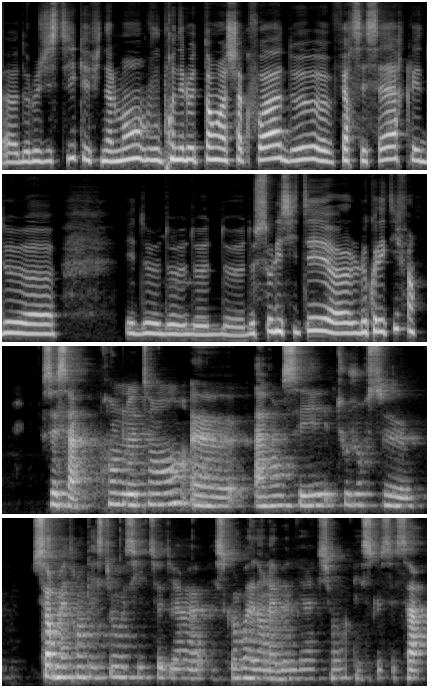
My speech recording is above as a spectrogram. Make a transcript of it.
euh, de logistique, et finalement, vous prenez le temps à chaque fois de euh, faire ces cercles et de, euh, et de, de, de, solliciter euh, le collectif. hein. C'est ça, prendre le temps, avancer, toujours se, se remettre en question aussi, de se dire est-ce qu'on va dans la bonne direction? Est-ce que c'est ça?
